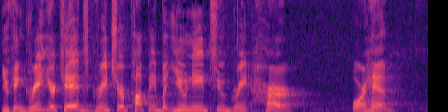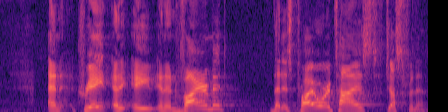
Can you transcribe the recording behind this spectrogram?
you can greet your kids, greet your puppy, but you need to greet her or him and create a, a, an environment that is prioritized just for them.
